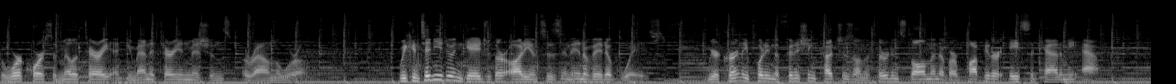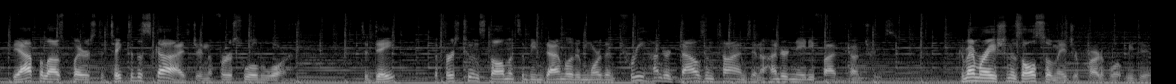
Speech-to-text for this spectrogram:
the workhorse of military and humanitarian missions around the world. We continue to engage with our audiences in innovative ways. We are currently putting the finishing touches on the third installment of our popular ACE Academy app. The app allows players to take to the skies during the First World War. To date, the first two installments have been downloaded more than 300,000 times in 185 countries. Commemoration is also a major part of what we do.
